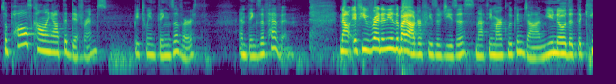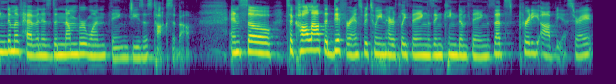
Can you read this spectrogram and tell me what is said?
So Paul's calling out the difference between things of earth and things of heaven. Now, if you've read any of the biographies of Jesus, Matthew, Mark, Luke, and John, you know that the kingdom of heaven is the number one thing Jesus talks about. And so to call out the difference between earthly things and kingdom things, that's pretty obvious, right?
